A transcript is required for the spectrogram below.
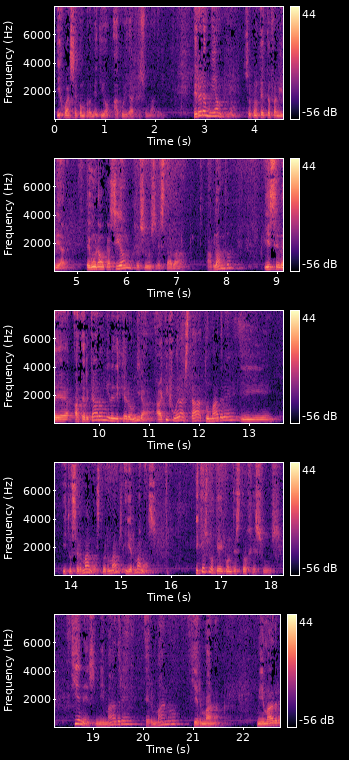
Y Juan se comprometió a cuidar de su madre. Pero era muy amplio su concepto familiar. En una ocasión Jesús estaba hablando y se le acercaron y le dijeron, mira, aquí fuera está tu madre y, tus hermanos, tus hermanos y hermanas. ¿Y qué es lo que contestó Jesús? ¿Quién es mi madre, hermano y hermana? Mi madre,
